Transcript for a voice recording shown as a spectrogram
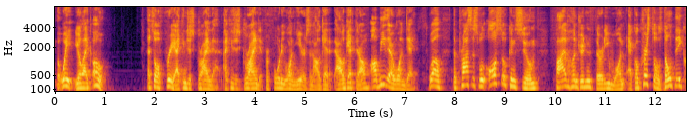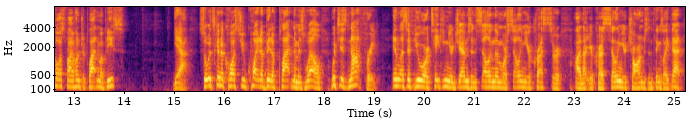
but wait, you're like, oh, that's all free. I can just grind that. I can just grind it for 41 years and I'll get it. I'll get there. I'll, I'll be there one day. Well, the process will also consume 531 Echo Crystals. Don't they cost 500 platinum apiece? Yeah, so it's going to cost you quite a bit of platinum as well, which is not free. Unless if you are taking your gems and selling them or selling your crests or uh, not your crests, selling your charms and things like that.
